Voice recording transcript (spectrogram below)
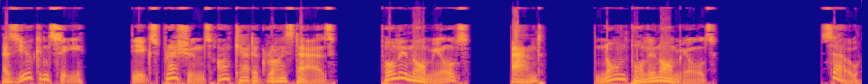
As you can see, the expressions are categorized as polynomials and non-polynomials. So,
